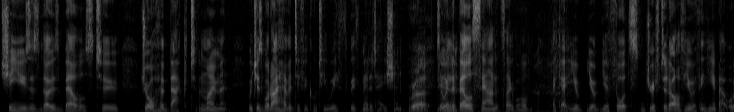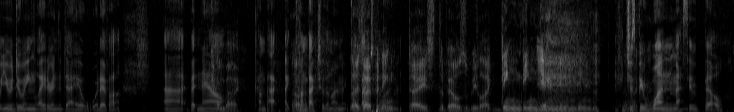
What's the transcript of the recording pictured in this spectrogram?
she uses those bells to draw her back to the moment, which is what I have a difficulty with with meditation. Right. So when the bells sound, it's like, well, okay, your, your, your thoughts drifted off. You were thinking about what you were doing later in the day or whatever. Uh, but now come back. come back, like, Oh. come back to the moment. Those to the opening moment. days, the bells will be like ding, ding, Yeah. ding, ding, ding. It'd just be one massive bell.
